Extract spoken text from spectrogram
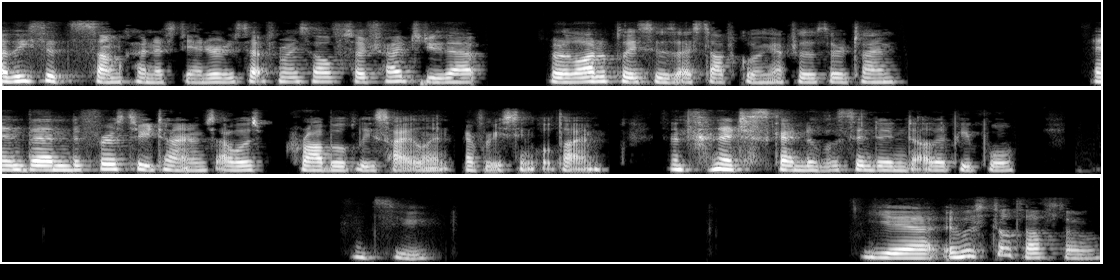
at least it's some kind of standard to set for myself. So I tried to do that. But a lot of places I stopped going after the third time. And then the first three times I was probably silent every single time. And then I just kind of listened in to other people. Let's see. Yeah, it was still tough though.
